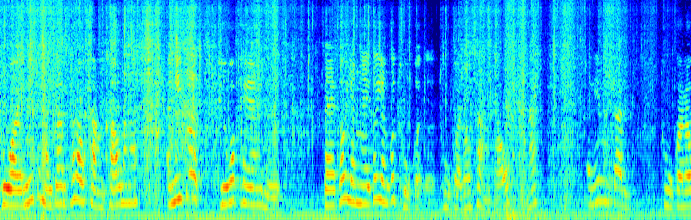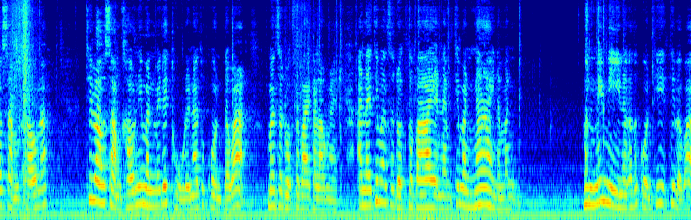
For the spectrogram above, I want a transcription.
ถั่วอย่างนี้ก็เหมือนกันถ้าเราสั่งเขานะคะ อันนี้ก็ถือว่าแพงอยู่แต่ก็ยังไงก็ยังก็ถูกกว่าถูกกว่าเราสั่งเขานะ อันนี้เหมือนกันถูกกว่าเราสั่งเขานะ ที่เราสั่งเขานี่มันไม่ได้ถูกเลยนะทุกคนแต่ว่า มันสะดวกสบายกับเราไง อันไหนที่มันสะดวกสบายอันไหนที่มันง่ายนะมัน มันไม่มีนะคะทุกคนที่ที่แบบว่า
